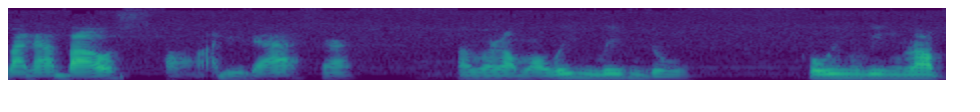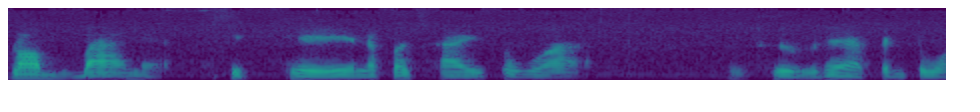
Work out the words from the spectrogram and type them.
บานาบัลส์ของ Adidas นะเอามาลองมาวิ่งวิ่งดู ก็วิ่งวิ่งรอบรอบหมู่บ้านเนี่ย 10K แล้วก็ใช้ตัวถือเนี่ยเป็นตัว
